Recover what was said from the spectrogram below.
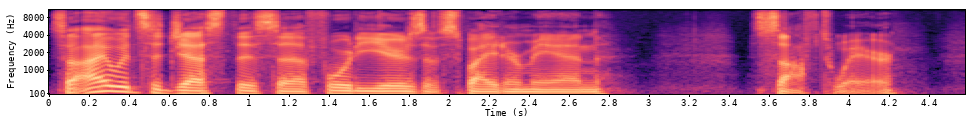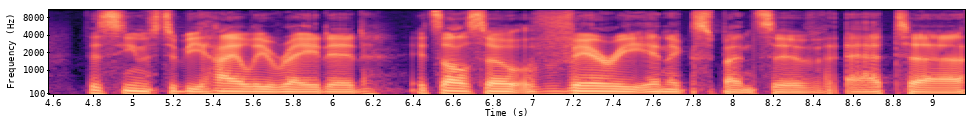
So I would suggest this uh, 40 Years of Spider Man software. This seems to be highly rated. It's also very inexpensive at uh,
